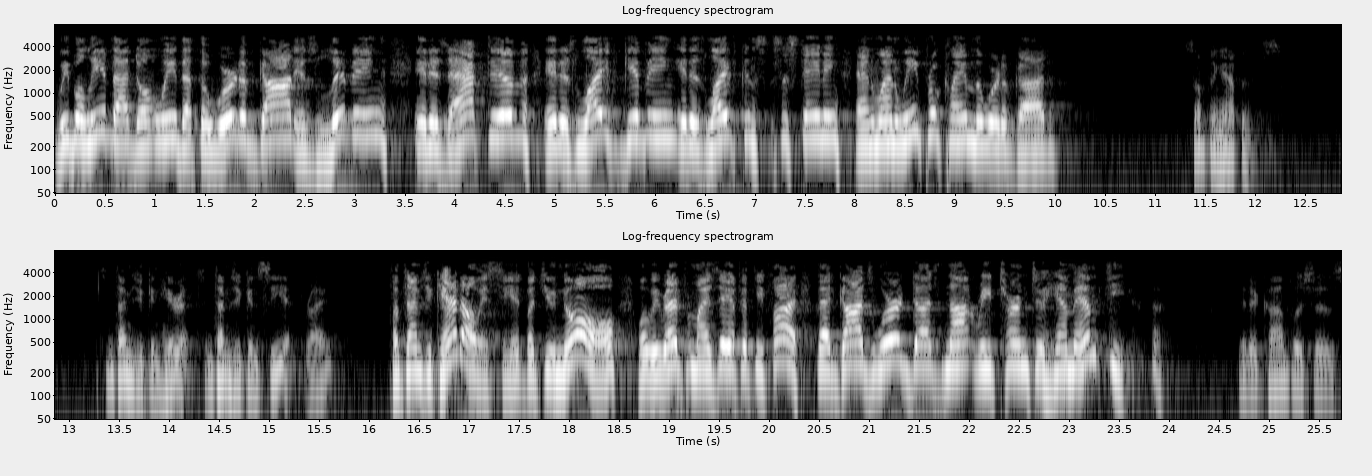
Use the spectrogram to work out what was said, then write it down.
We believe that, don't we? That the Word of God is living, it is active, it is life giving, it is life sustaining, and when we proclaim the Word of God, something happens. Sometimes you can hear it, sometimes you can see it, right? Sometimes you can't always see it, but you know what we read from Isaiah 55, that God's Word does not return to Him empty. It accomplishes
